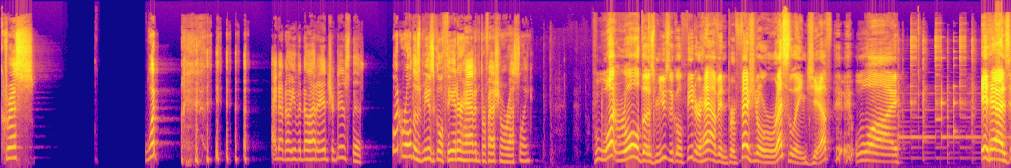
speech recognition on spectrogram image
Chris, what? I don't know, even know how to introduce this. What role does musical theater have in professional wrestling? What role does musical theater have in professional wrestling, Jeff? Why? It has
